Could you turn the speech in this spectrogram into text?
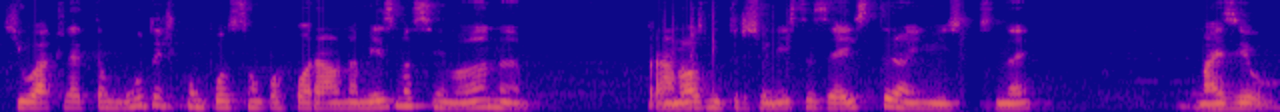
que o atleta muda de composição corporal na mesma semana, para nós nutricionistas é estranho isso, né? Mas eu,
